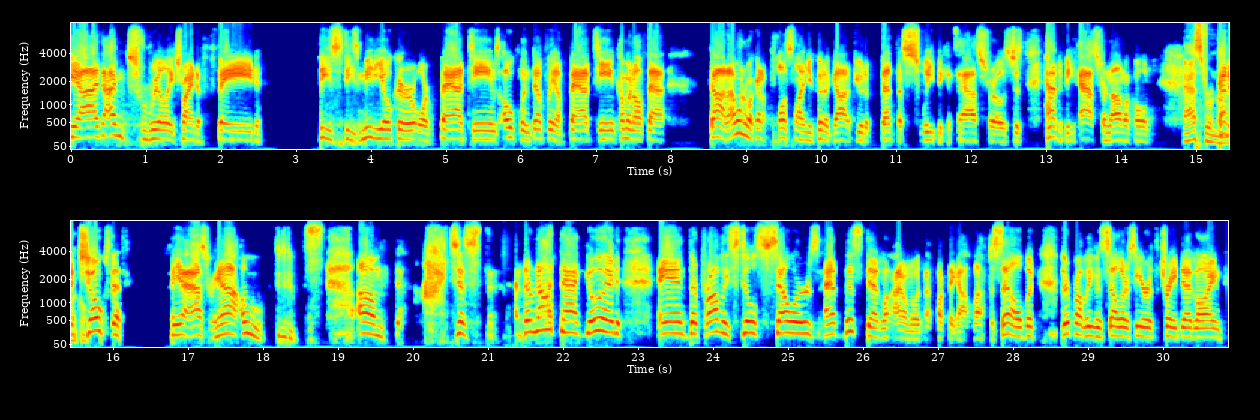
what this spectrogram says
Yeah, I, am really trying to fade these these mediocre or bad teams. Oakland definitely a bad team coming off that God, I wonder what kind of plus line you could have got if you would have bet the sweep against Astros. Just had to be astronomical. Astronomical. Kind of jokes that, yeah, Astro, yeah. Oh, um, just they're not that good, and they're probably still sellers at this deadline. I don't know what the fuck they got left to sell, but they're probably even sellers here at the trade deadline.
